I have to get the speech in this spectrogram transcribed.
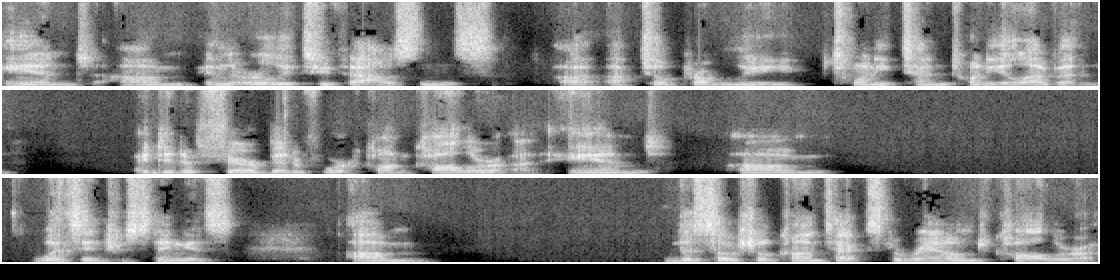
And um, in the early 2000s, uh, up till probably 2010, 2011, I did a fair bit of work on cholera. And um, what's interesting is um, the social context around cholera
